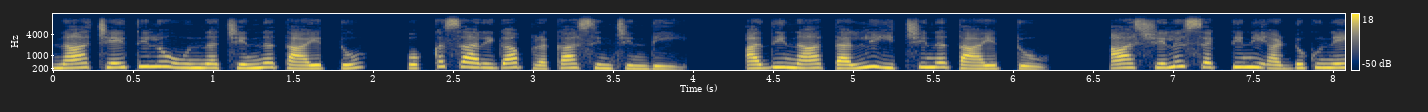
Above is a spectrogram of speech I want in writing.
నా చేతిలో ఉన్న చిన్న తాయెత్తు ఒక్కసారిగా ప్రకాశించింది. అది నా తల్లి ఇచ్చిన తాయెత్తు. ఆ శిలశక్తిని అడ్డుకునే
